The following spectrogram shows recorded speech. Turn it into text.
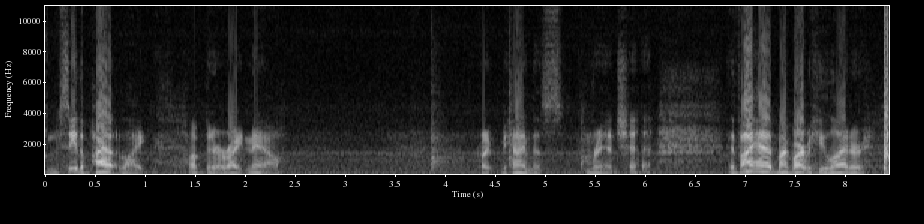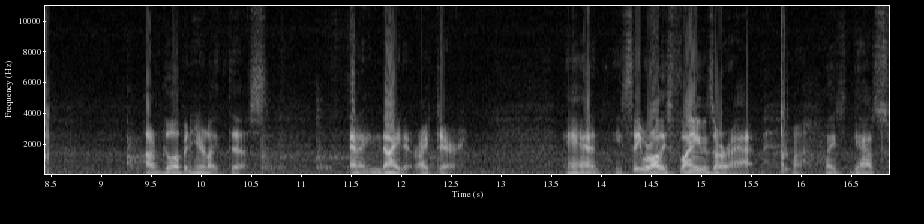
You can see the pilot light up there right now, right behind this wrench. if I had my barbecue lighter, I would go up in here like this and ignite it right there. And you see where all these flames are at, well, these gas,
